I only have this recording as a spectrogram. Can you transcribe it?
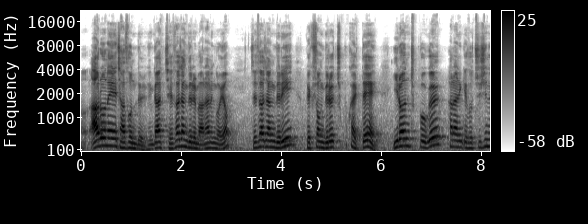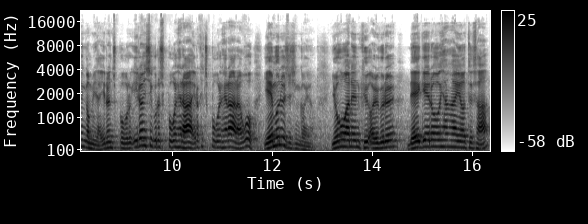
어, 아론의 자손들, 그러니까 제사장들을 말하는 거예요. 제사장들이 백성들을 축복할 때 이런 축복을 하나님께서 주시는 겁니다. 이런 축복으로 이런 식으로 축복을 해라. 이렇게 축복을 해라라고 예문을 주신 거예요. 여호와는 그 얼굴을 내게로 향하여 드사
